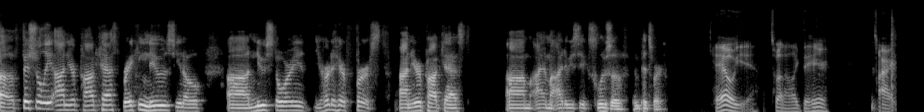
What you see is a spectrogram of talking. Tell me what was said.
officially on your podcast. Breaking news, you know, uh, news story. You heard it here first on your podcast. Um, I am an IWC exclusive in Pittsburgh. Hell yeah, that's what I like to hear. All right,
